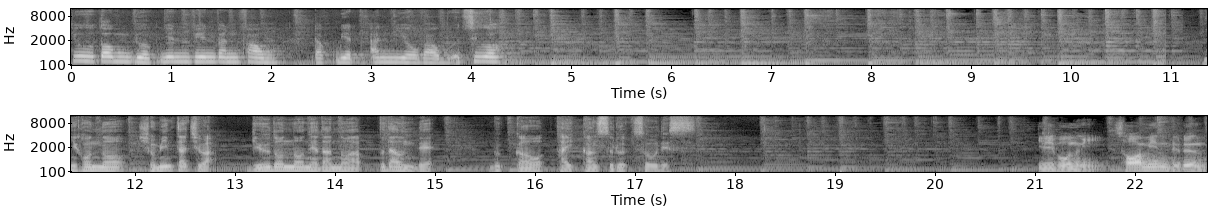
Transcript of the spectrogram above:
Kyu tông được nhân viên văn phòng đặc biệt ăn nhiều vào bữa trưa. " 日本の庶民たちは牛丼の値段のアップダウンで物価を体感するそうです 일본의 서민들은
